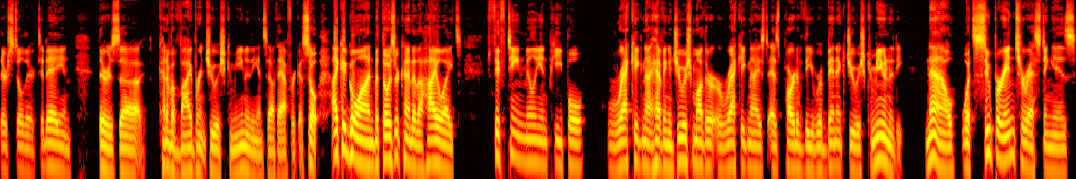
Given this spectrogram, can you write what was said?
they're still there today, and there's uh, kind of a vibrant Jewish community in South Africa. So I could go on, but those are kind of the highlights. 15 million people recognize having a Jewish mother or recognized as part of the rabbinic Jewish community. Now, what's super interesting is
